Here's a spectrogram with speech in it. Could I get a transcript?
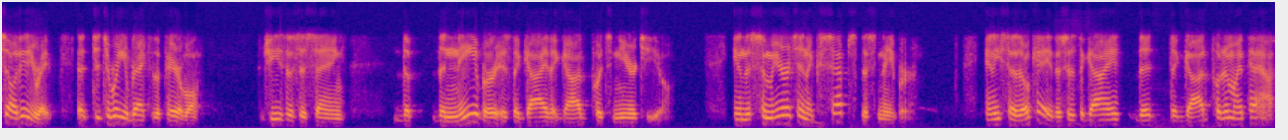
So at any rate, uh, to, to bring it back to the parable, Jesus is saying the the neighbor is the guy that God puts near to you, and the Samaritan accepts this neighbor and he says, "Okay, this is the guy that that God put in my path.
